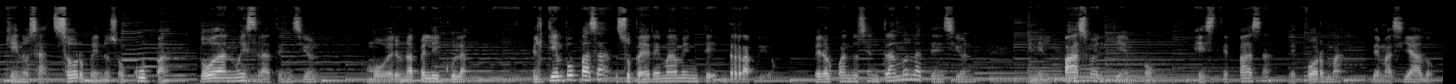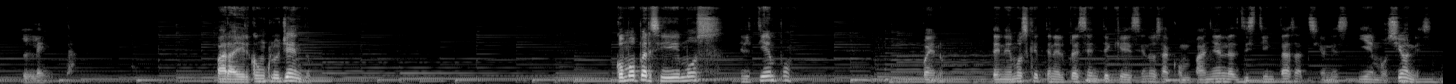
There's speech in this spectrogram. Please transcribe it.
que nos absorbe, nos ocupa toda nuestra atención, como ver una película, el tiempo pasa supremamente rápido. Pero cuando centramos la atención en el paso del tiempo, este pasa de forma demasiado lenta. Para ir concluyendo, ¿cómo percibimos el tiempo? Bueno, tenemos que tener presente que ese nos acompaña en las distintas acciones y emociones.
